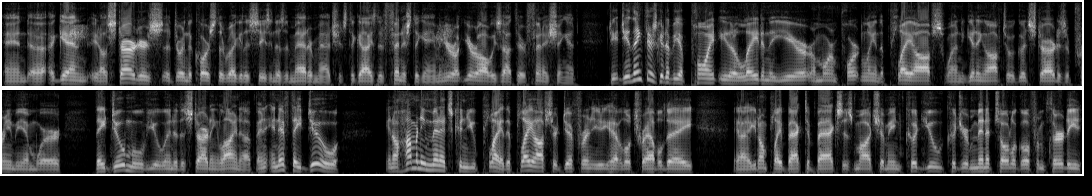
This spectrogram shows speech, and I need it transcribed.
and uh, again, you know, starters uh, during the course of the regular season doesn't matter much. It's the guys that finish the game, and you're you're always out there finishing it. Do you, do you think there's going to be a point either late in the year or more importantly in the playoffs when getting off to a good start is a premium where they do move you into the starting lineup? And and if they do, you know, how many minutes can you play? The playoffs are different. You have a little travel day. Uh, you don't play back to backs as much. I mean, could you could your minute total go from 30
